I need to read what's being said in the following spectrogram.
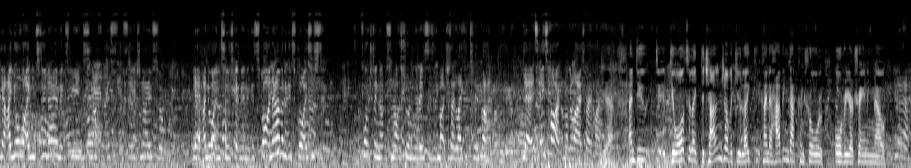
yeah, I know what I need to do now. I'm experienced enough at this, stage now, so yeah, I know what I need to do to get me in a good spot, and I'm in a good spot. It's just unfortunately not it's not shown in the races as much as I'd like it to. But yeah, it's, it's hard. I'm not gonna lie, it's very hard. Yeah. And do you, do, do you also like the challenge of it? Do you like kind of having that control over your training now? Yeah,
